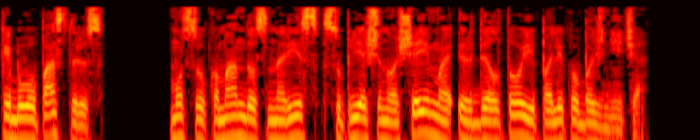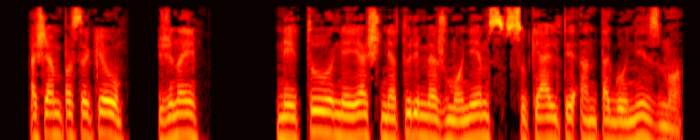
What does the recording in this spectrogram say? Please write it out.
Kai buvau pastorius, mūsų komandos narys supriešino šeimą ir dėl to jį paliko bažnyčią. Aš jam pasakiau, žinai, nei tu, nei aš neturime žmonėms sukelti antagonizmo.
